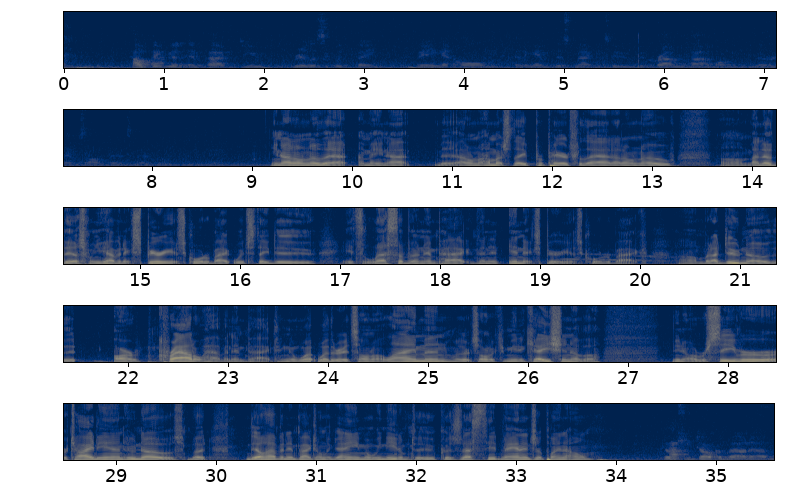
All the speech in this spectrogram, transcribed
How big of an impact do you realistically think being at home in a game of this magnitude, the crowd will have on Notre Dame's offense and their ability to communicate? You know, I don't know that. I mean, I I don't know how much they prepared for that. I don't know. Um, I know this: when you have an experienced quarterback, which they do, it's less of an impact than an inexperienced quarterback. Um, but I do know that our crowd will have an impact. You know, wh- whether it's on a lineman, whether it's on a communication of a, you know, a receiver or a tight end, who knows? But they'll have an impact on the game, and we need them to because that's the advantage of playing at home. Coach, you talk about um,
